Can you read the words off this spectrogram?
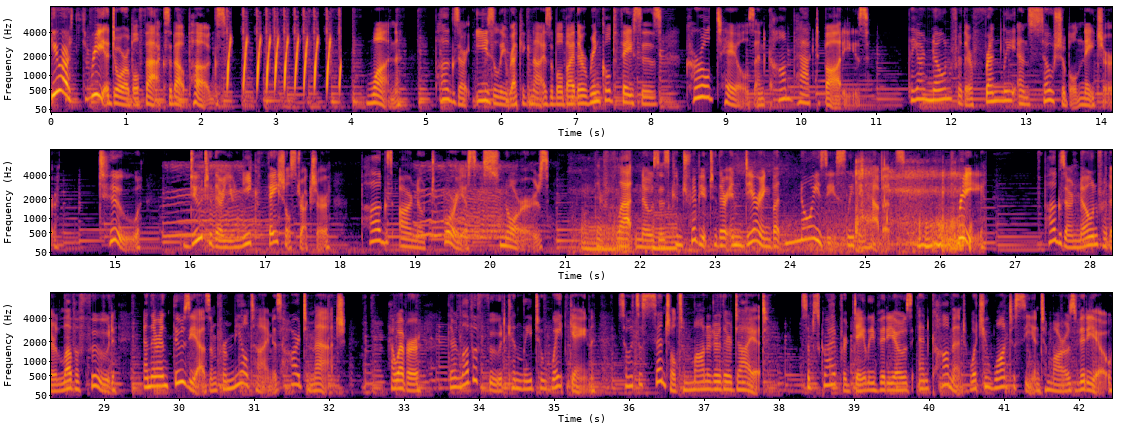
Here are three adorable facts about pugs. 1. Pugs are easily recognizable by their wrinkled faces, curled tails, and compact bodies. They are known for their friendly and sociable nature. 2. Due to their unique facial structure, pugs are notorious snorers. Their flat noses contribute to their endearing but noisy sleeping habits. 3. Pugs are known for their love of food, and their enthusiasm for mealtime is hard to match. However, their love of food can lead to weight gain, so it's essential to monitor their diet. Subscribe for daily videos and comment what you want to see in tomorrow's video.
